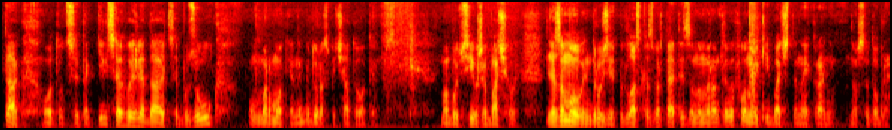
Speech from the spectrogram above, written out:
так, от оці так кільця виглядають. Це бузулук. Ну, мармот я не буду розпечатувати. Мабуть, всі вже бачили. Для замовлень, друзі, будь ласка, звертайтесь за номером телефону, який бачите на екрані. На все добре.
